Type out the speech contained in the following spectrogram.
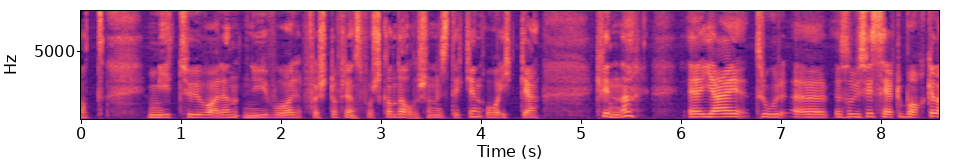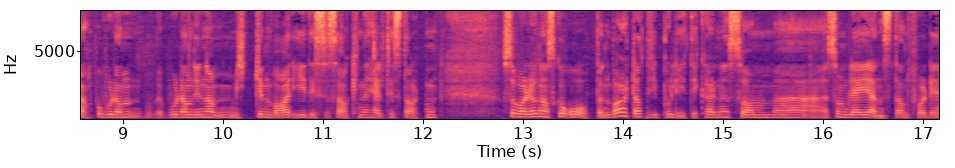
at metoo var en ny vår først og fremst for skandalejournalistikken og ikke kvinnene. Eh, jeg tror, uh, altså Hvis vi ser tilbake da, på hvordan, hvordan dynamikken var i disse sakene helt i starten, så var det jo ganske åpenbart at de politikerne som, eh, som, ble gjenstand for det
